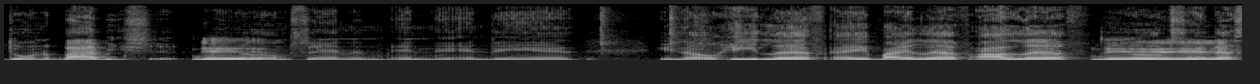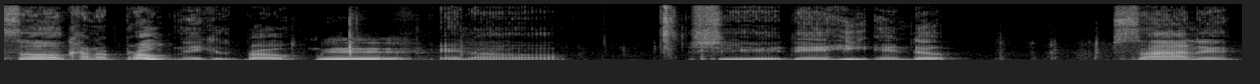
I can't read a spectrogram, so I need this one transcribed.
doing the Bobby shit. Yeah. You know what I'm saying? And and, and then, you know, he left, everybody left, I left. You know what I'm saying? yeah. That song kind of broke niggas, bro. yeah. And um, shit, then he end up signing.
